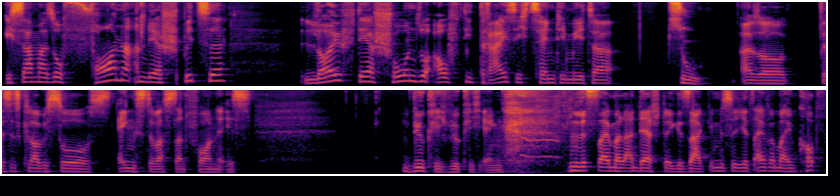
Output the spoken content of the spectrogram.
ich sag mal so, vorne an der Spitze läuft der schon so auf die 30 Zentimeter zu. Also, das ist, glaube ich, so das Engste, was dann vorne ist. Wirklich, wirklich eng. Das sei mal an der Stelle gesagt. Ihr müsst euch jetzt einfach mal im Kopf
